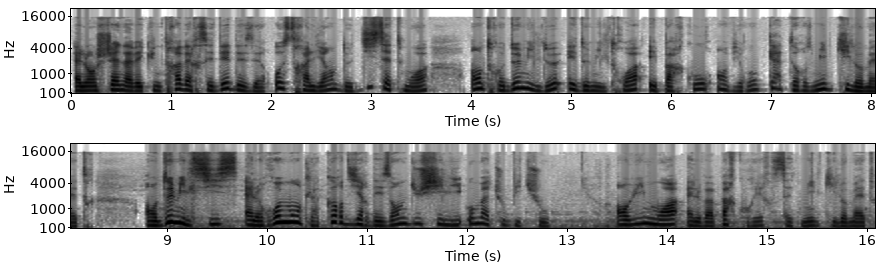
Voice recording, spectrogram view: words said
Elle enchaîne avec une traversée des déserts australiens de 17 mois entre 2002 et 2003 et parcourt environ 14 000 km. En 2006, elle remonte la cordillère des Andes du Chili au Machu Picchu. En 8 mois, elle va parcourir 7000 km.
